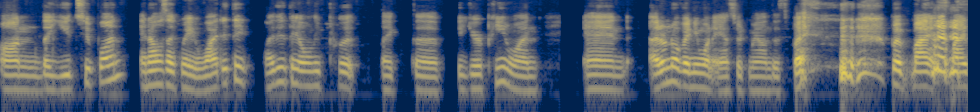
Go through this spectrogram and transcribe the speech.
on the YouTube one, and I was like, "Wait, why did they why did they only put like the the European one?" And I don't know if anyone answered me on this, but but my my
